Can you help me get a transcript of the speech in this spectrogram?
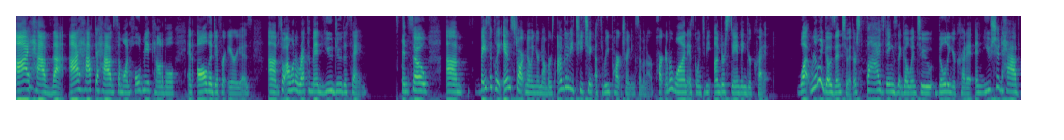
I have that. I have to have someone hold me accountable in all the different areas. Um, so I want to recommend you do the same. And so, um, basically, in Start Knowing Your Numbers, I'm going to be teaching a three part training seminar. Part number one is going to be understanding your credit. What really goes into it? There's five things that go into building your credit, and you should have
